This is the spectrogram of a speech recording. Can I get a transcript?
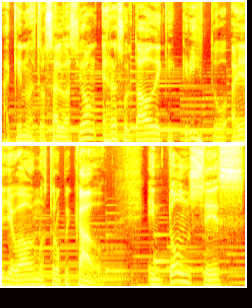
a que nuestra salvación es resultado de que Cristo haya llevado nuestro pecado, entonces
